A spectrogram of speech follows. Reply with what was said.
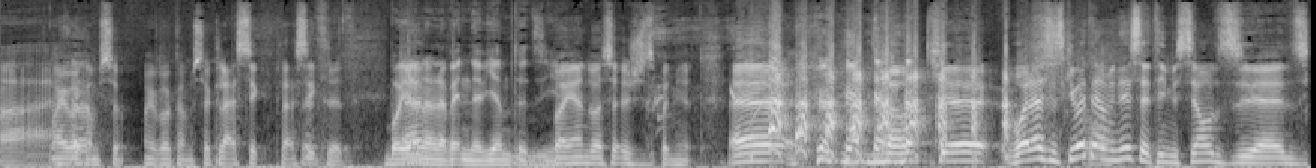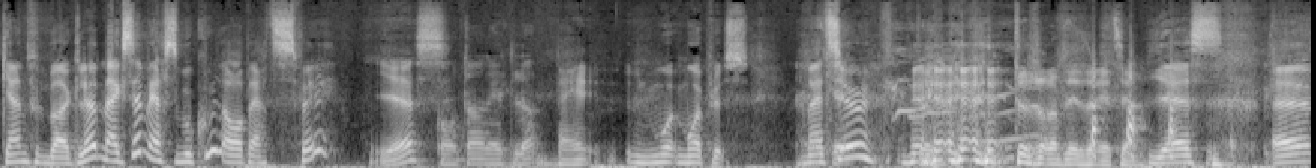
Ah, on y va comme ça. On y va comme ça. Classique, classique. Boyan Euh, à la 29e, t'as dit. Boyan doit se... Je dis pas de minute. Euh, donc, euh, voilà, c'est ce qui va terminer cette émission du, euh, du Cannes Football Club. Maxime, merci beaucoup d'avoir participé. Yes. Content d'être là. Ben, moi, moi plus. Mathieu? Toujours un plaisir, Étienne. yes. Euh,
